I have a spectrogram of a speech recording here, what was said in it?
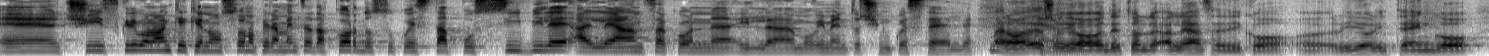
Eh, ci scrivono anche che non sono pienamente d'accordo su questa possibile alleanza con il Movimento 5 Stelle. Beh, no, adesso eh, io ho detto alleanza, dico, eh, io ritengo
